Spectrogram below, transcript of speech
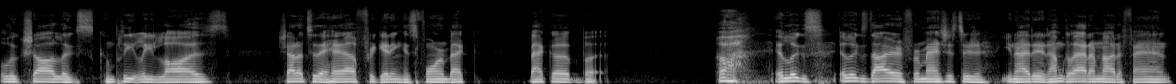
Luke Shaw looks completely lost. Shout out to the half for getting his form back back up, but uh, it looks it looks dire for Manchester United. I'm glad I'm not a fan.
